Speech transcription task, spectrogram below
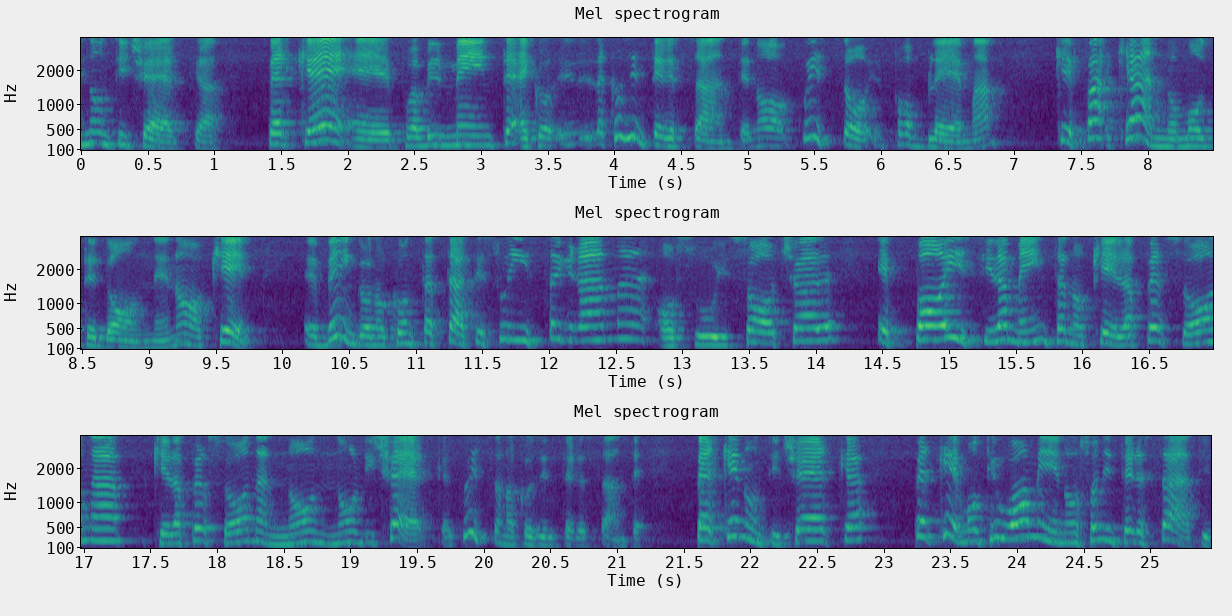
non ti cerca perché eh, probabilmente, ecco, la cosa interessante, no? questo il problema che, fa, che hanno molte donne, no? che vengono contattate su Instagram o sui social e poi si lamentano che la persona, che la persona non, non li cerca. Questa è una cosa interessante. Perché non ti cerca? Perché molti uomini non sono interessati.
